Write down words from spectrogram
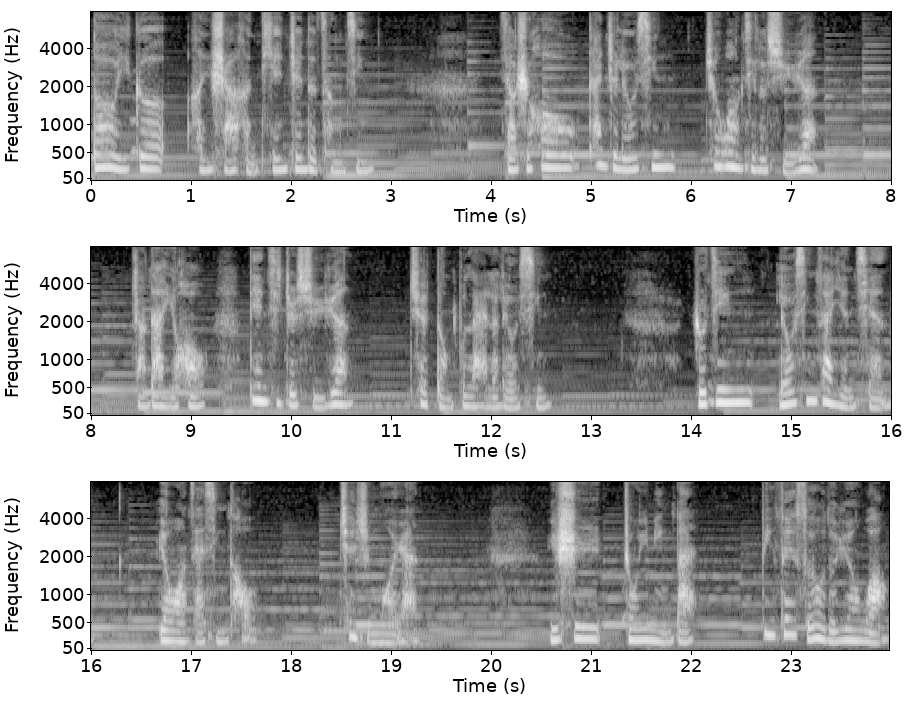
都有一个很傻很天真的曾经。小时候看着流星，却忘记了许愿；长大以后惦记着许愿，却等不来了流星。如今流星在眼前，愿望在心头，却只漠然。于是终于明白，并非所有的愿望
